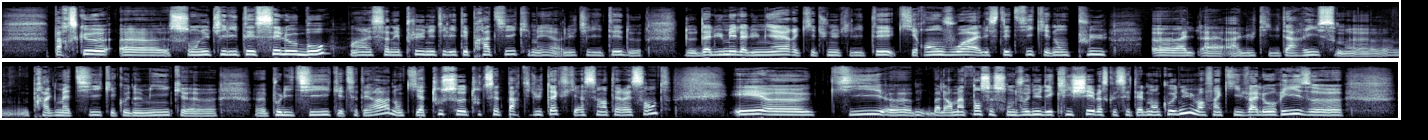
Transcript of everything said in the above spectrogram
parce que euh, son utilité c'est le beau, hein, et ça n'est plus une utilité pratique, mais l'utilité de d'allumer la lumière et qui est une utilité qui renvoie à l'esthétique et non plus euh, à, à l'utilitarisme euh, pragmatique, économique, politique, etc. Donc il y a tout ce, toute cette partie du texte qui est assez intéressante et qui, bah alors maintenant, ce sont devenus des clichés parce que c'est tellement connu, mais enfin qui valorise euh,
